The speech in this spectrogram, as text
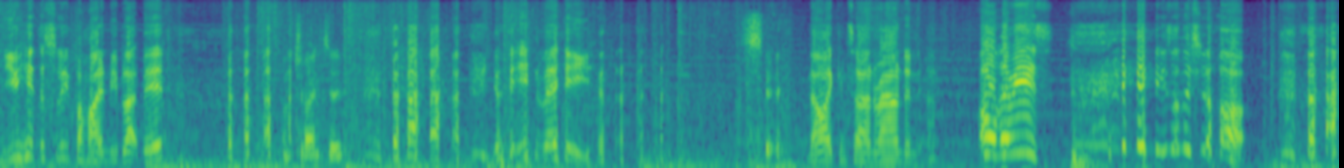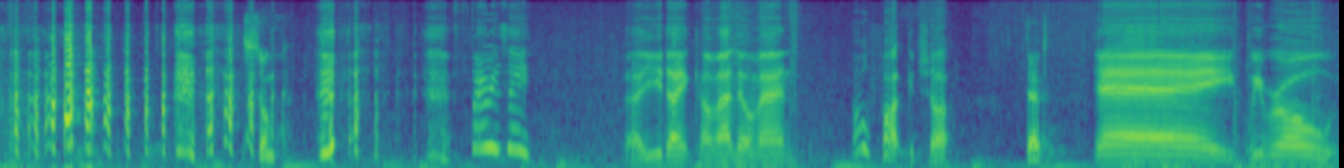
Can you hit the sloop behind me, Blackbeard? I'm trying to. You're hitting me! Shit. now I can turn around and... Oh, there he is! He's on the shore! Sunk. Where is he? No, you don't come out, little man. Oh, fuck, good shot. Dead. Yay! We roll!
